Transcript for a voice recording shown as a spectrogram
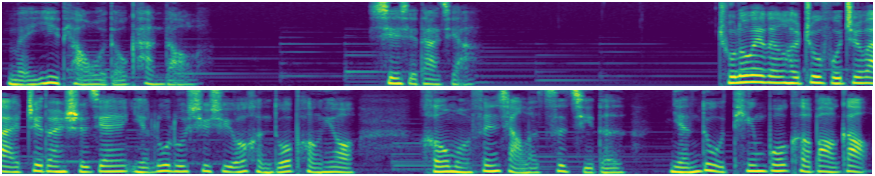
每一条我都看到了，谢谢大家。除了慰问和祝福之外，这段时间也陆陆续续有很多朋友和我们分享了自己的年度听播客报告。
